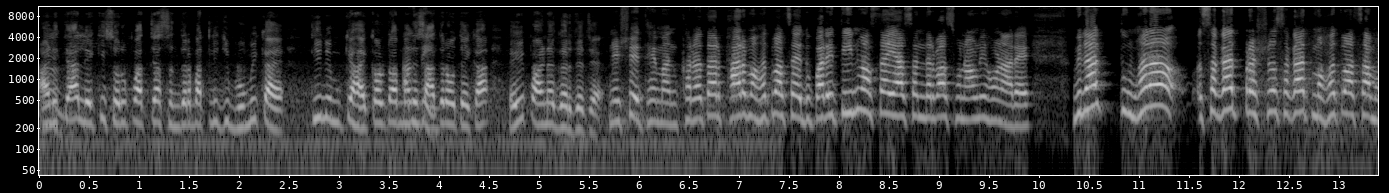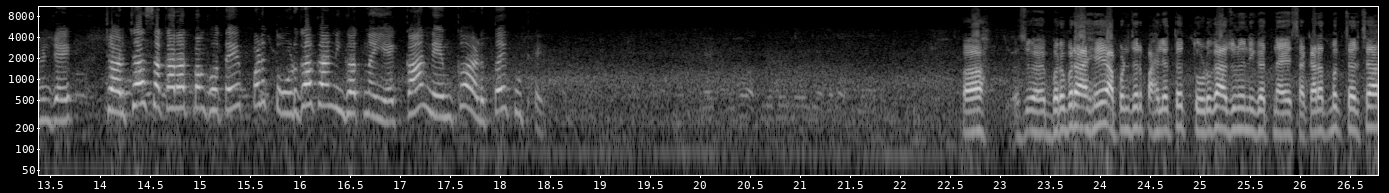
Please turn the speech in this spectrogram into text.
आणि त्या लेखी स्वरूपातच्या संदर्भातली जी भूमिका आहे ती नेमकी हायकोर्टामध्ये. सादर होते का हेही पाहणं गरजेचं आहे. निश्चित हेमंत. खरं तर फार महत्वाचं आहे. दुपारी तीन वाजता या संदर्भात सुनावणी होणार आहे. विनायक तुम्हाला सगळ्यात प्रश्न सगळ्यात महत्त्वाचा म्हणजे चर्चा सकारात्मक होते पण तोडगा का निघत नाहीये? का नेमकं अडतंय कुठे? बरोबर आहे. आपण जर पाहिलं तर तोडगा अजूनही निघत नाही. सकारात्मक चर्चा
